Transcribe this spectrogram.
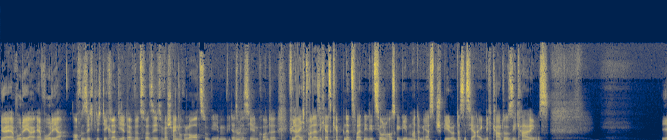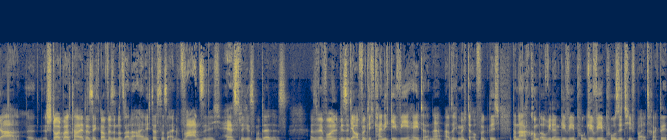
Ja, er wurde ja, er wurde ja offensichtlich degradiert. Da wird es wahrscheinlich noch Lore zu geben, wie das passieren konnte. Vielleicht, weil er sich als Captain der zweiten Edition ausgegeben hat im ersten Spiel und das ist ja eigentlich Cato Sicarius. Ja, äh, Stolpertitis, ich glaube, wir sind uns alle einig, dass das ein wahnsinnig hässliches Modell ist. Also wir wollen, wir sind ja auch wirklich keine GW-Hater, ne? Also ich möchte auch wirklich, danach kommt auch wieder ein GW-Positivbeitrag. Die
